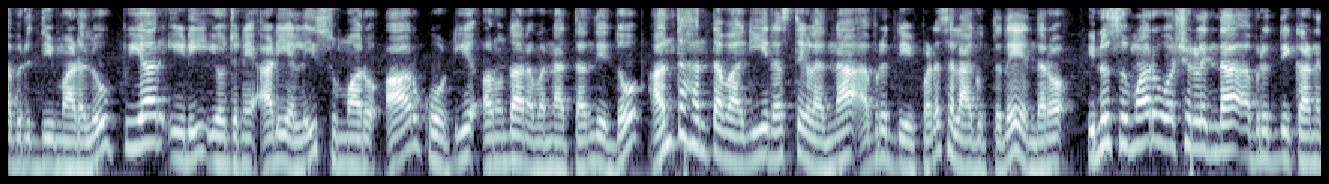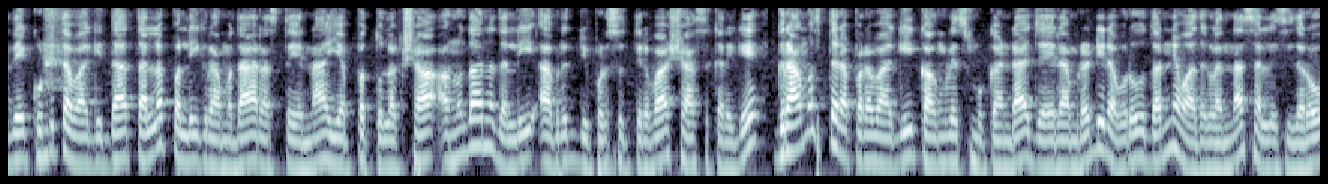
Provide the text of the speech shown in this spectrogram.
ಅಭಿವೃದ್ಧಿ ಮಾಡಲು ಪಿಆರ್ಇಡಿ ಯೋಜನೆ ಅಡಿಯಲ್ಲಿ ಸುಮಾರು ಆರು ಕೋಟಿ ಅನುದಾನವನ್ನ ತಂದಿದ್ದು ಹಂತ ಹಂತವಾಗಿ ರಸ್ತೆಗಳನ್ನ ಅಭಿವೃದ್ಧಿಪಡಿಸಲಾಗುತ್ತದೆ ಎಂದರು. ಇನ್ನು ಸುಮಾರು ವರ್ಷಗಳಿಂದ ಅಭಿವೃದ್ಧಿ ಕಾಣದೆ ಕುಂಠಿತವಾಗಿದ್ದ ತಲ್ಲಪಲ್ಲಿ ಗ್ರಾಮದ ರಸ್ತೆಯನ್ನ ಎಪ್ಪತ್ತು ಲಕ್ಷ ಅನುದಾನದಲ್ಲಿ ಅಭಿವೃದ್ಧಿಪಡಿಸುತ್ತಿರುವ ಶಾಸಕರಿಗೆ ಗ್ರಾಮಸ್ಥರ ಪರವಾಗಿ ಕಾಂಗ್ರೆಸ್ ಮುಖಂಡ ಜಯರಾಮ್ ರೆಡ್ಡಿರವರು ಧನ್ಯವಾದಗಳನ್ನು ಸಲ್ಲಿಸಿದರು.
